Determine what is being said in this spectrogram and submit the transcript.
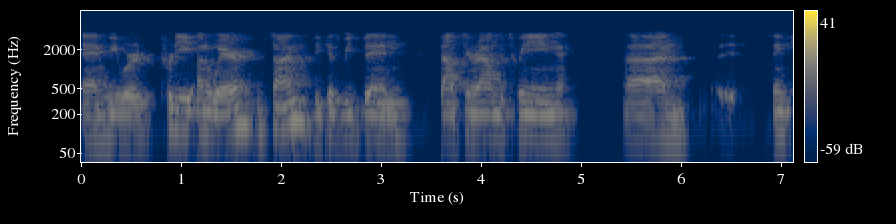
and we were pretty unaware at the time because we'd been bouncing around between, um, I think,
